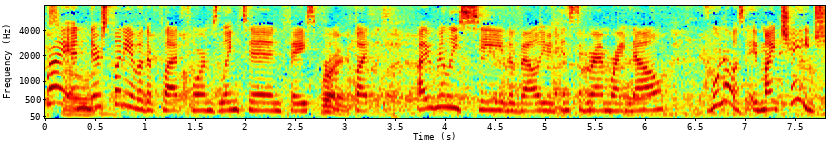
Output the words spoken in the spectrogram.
Right, So- and there's plenty of other platforms, LinkedIn, Facebook, Right. but I really see the value in Instagram right now. Who knows? It might change,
